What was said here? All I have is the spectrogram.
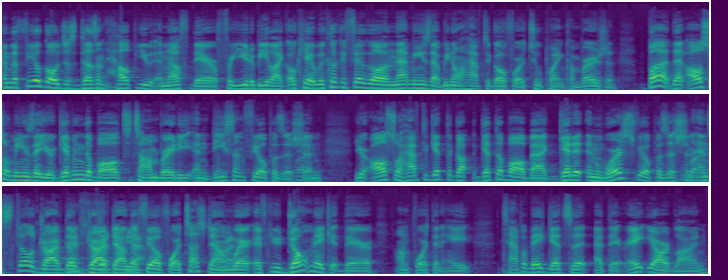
And the field goal just doesn't help you enough there for you to be like, okay, we click a field goal, and that means that we don't have to go for a two point conversion. But that also means that you're giving the ball to Tom Brady in decent field position. Right. You also have to get the get the ball back, get it in worse field position, Right. and still drive the And drive down yeah. the field for a touchdown. Right. Where if you don't make it there on fourth and eight, Tampa Bay gets it at their eight yard line.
